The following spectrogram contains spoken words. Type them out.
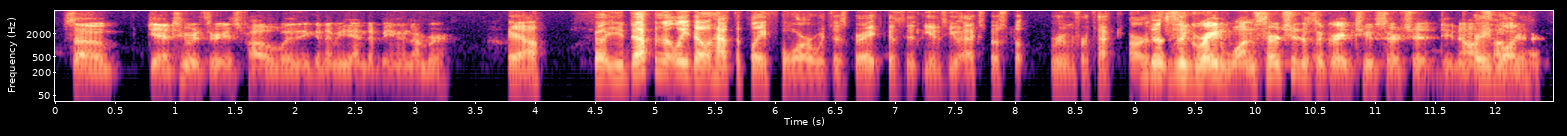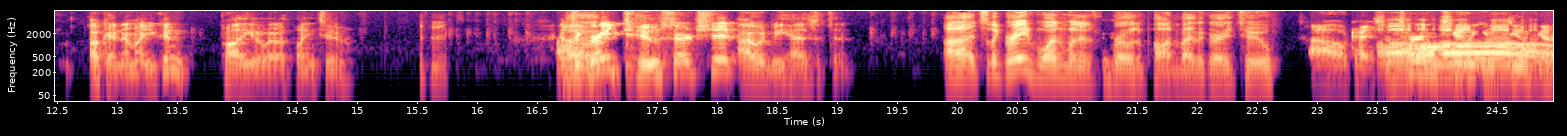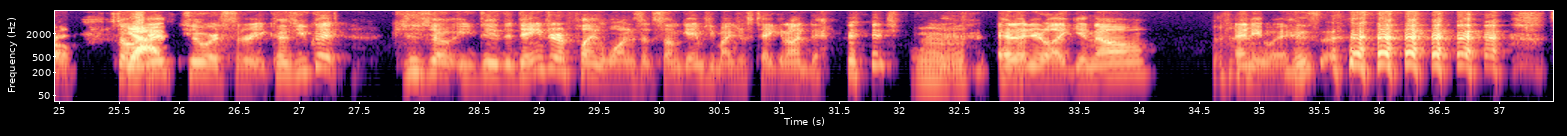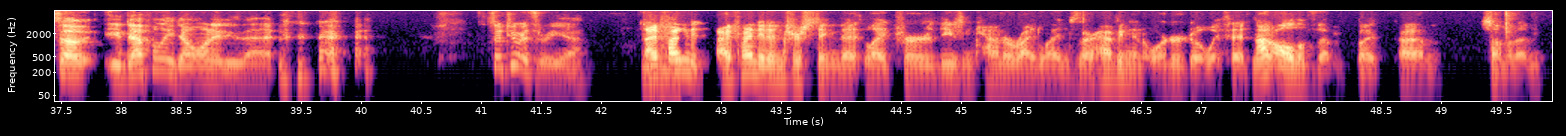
So yeah, two or three is probably going to be end up being the number. yeah. But you definitely don't have to play four, which is great because it gives you extra room for tech cards. Does the grade one search it? Does the grade two search it? Do you know? Grade one. Okay, never mind. You can probably get away with playing two. Mhm. If the Uh, grade two searched it, I would be hesitant. Uh, it's the grade one when it's rode upon by the grade two. Oh, okay. So turn two, you do get it. Oh, So Yeah. it is two or three because you could. 'cause So you do, the danger of playing one is that some games you might just take it on damage, Mhm. and then you're like, you know, anyways. so you definitely don't want to do that. so two or three, yeah. I Mhm. find it I find it interesting that like for these encounter ride lines, they're having an order go with it. Not all of them, but um, some of them.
